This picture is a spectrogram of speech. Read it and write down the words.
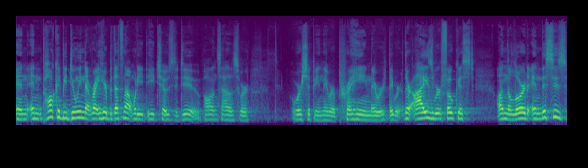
And, and Paul could be doing that right here, but that's not what he, he chose to do. Paul and Silas were worshiping, they were praying, they were, they were, their eyes were focused on the Lord. And this is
